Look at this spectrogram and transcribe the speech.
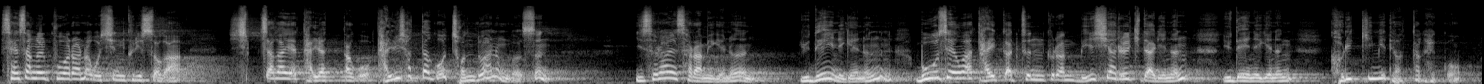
세상을 구원하러 오신 그리스도가 십자가에 달렸다고 달리셨다고 전도하는 것은 이스라엘 사람에게는 유대인에게는 모세와 다윗 같은 그런 메시아를 기다리는 유대인에게는 거리낌이 되었다고 했고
